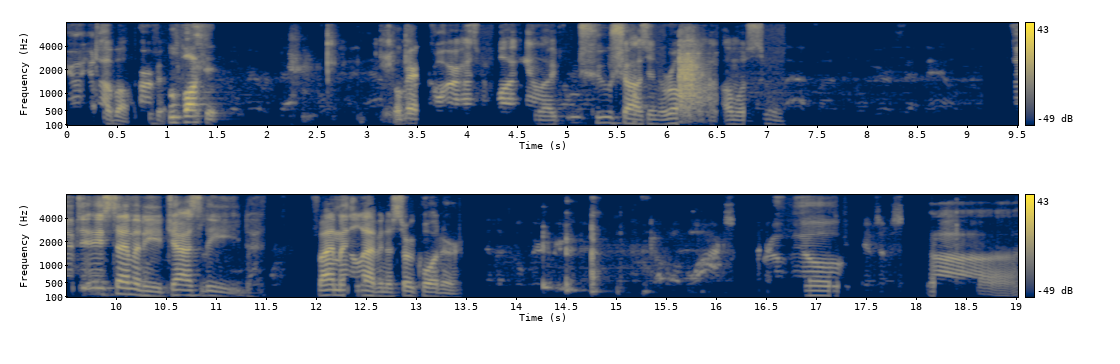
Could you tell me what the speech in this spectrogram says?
you, you talk about perfect. Who blocked it? Gobert. Gobert has been blocking like two shots in a row, almost. soon. 58-70, Jazz lead. Five minutes left in the third quarter. Rubio, uh,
